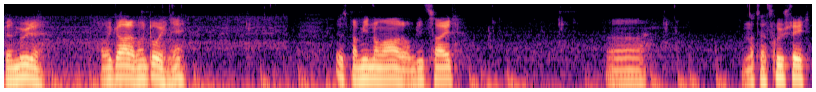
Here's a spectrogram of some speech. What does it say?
Bin müde. Aber egal, aber durch, ne? Ist bei mir normal um die Zeit. Äh, nach der Frühschicht.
